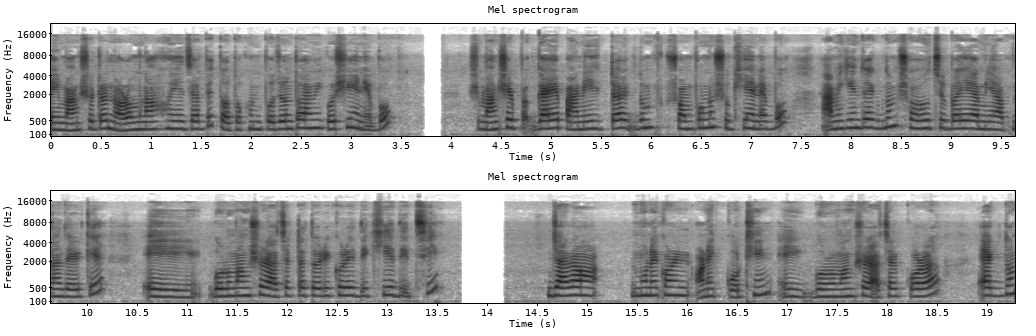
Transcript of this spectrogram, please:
এই মাংসটা নরম না হয়ে যাবে, ততক্ষণ পর্যন্ত আমি কষিয়ে নেব। মাংসের গায়ে পানিটা একদম সম্পূর্ণ শুকিয়ে নেব। আমি কিন্তু একদম সহজ উপায়ে আমি আপনাদেরকে এই গরু মাংসের আচারটা তৈরি করে দেখিয়ে দিচ্ছি। যারা মনে করেন অনেক কঠিন এই গরু মাংসের আচার করা, একদম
